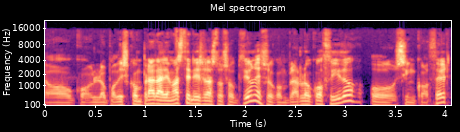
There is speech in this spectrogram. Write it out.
O co- lo podéis comprar, además tenéis las dos opciones, o comprarlo cocido o sin cocer.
